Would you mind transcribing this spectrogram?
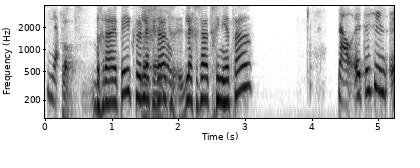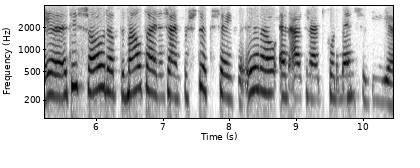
Ja. Klopt. Begrijp ik. Leg, eens uit, leg eens uit, Ginetta. Nou, het is, in, uh, het is zo dat de maaltijden zijn per stuk 7 euro. En uiteraard voor de mensen die uh,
